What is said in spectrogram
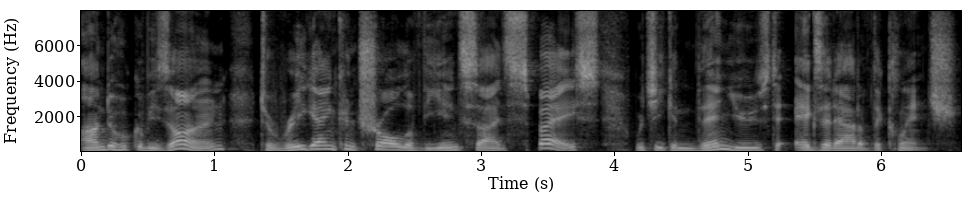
underhook of his own to regain control of the inside space, which he can then use to exit out of the clinch.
